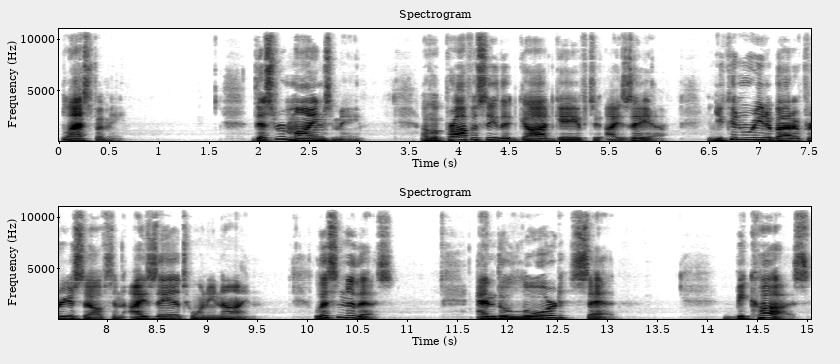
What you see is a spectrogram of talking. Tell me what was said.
blasphemy. This reminds me of a prophecy that God gave to Isaiah and you can read about it for yourselves in Isaiah 29. Listen to this. And the Lord said, Because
